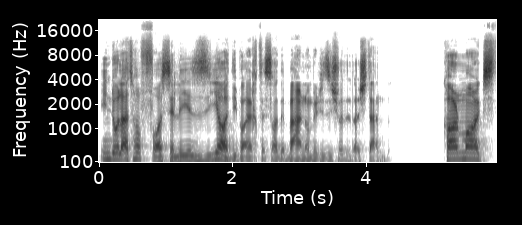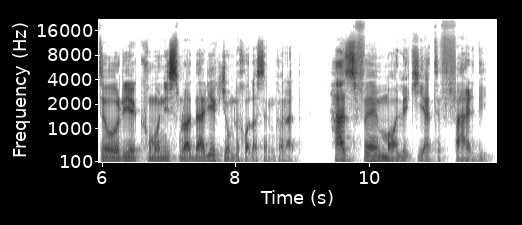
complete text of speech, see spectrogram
این دولت ها فاصله زیادی با اقتصاد برنامه ریزی شده داشتند. کار مارکس تئوری کمونیسم را در یک جمله خلاصه می کند. حذف مالکیت فردی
